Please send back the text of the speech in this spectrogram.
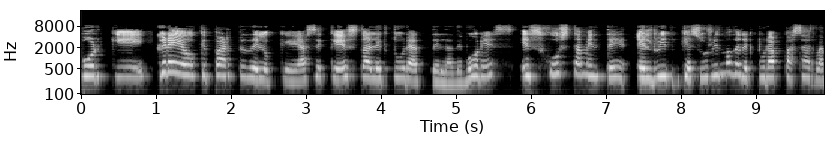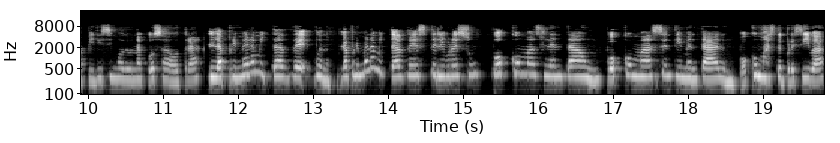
porque creo que parte de lo que hace que esta lectura te la devores es justamente el que su ritmo de lectura pasa rapidísimo de una cosa a otra. La primera mitad de, bueno, la primera mitad de este libro es un poco más lenta, un poco más sentimental, un poco más depresiva,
